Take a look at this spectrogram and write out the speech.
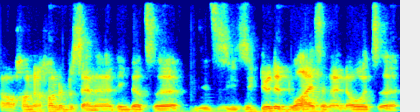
Oh, 100 percent. And I think that's a it's, it's, a good advice. And I know it's a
